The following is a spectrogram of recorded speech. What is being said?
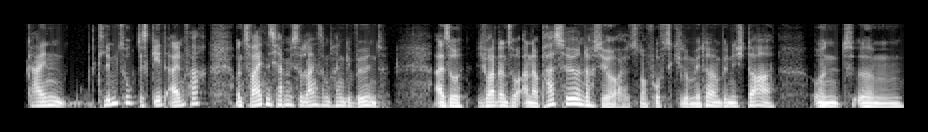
kein Klimmzug, das geht einfach. Und zweitens, ich habe mich so langsam dran gewöhnt. Also ich war dann so an der Passhöhe und dachte, ja, jetzt noch 50 Kilometer, dann bin ich da. Und ähm,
